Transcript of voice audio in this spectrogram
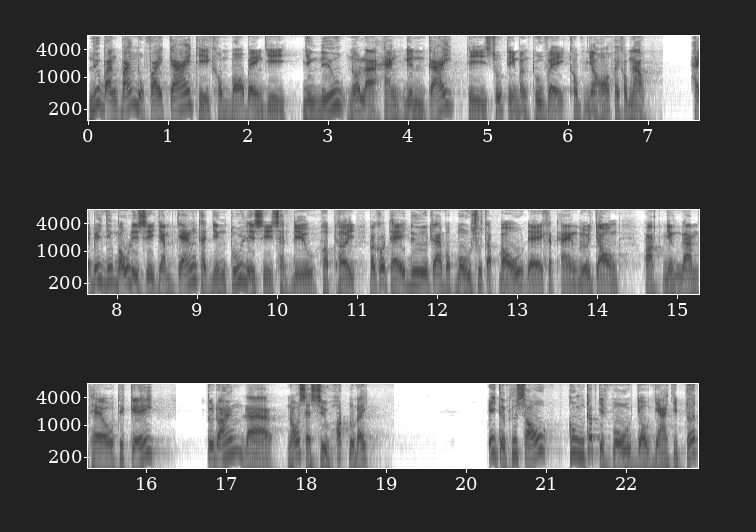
Nếu bạn bán một vài cái thì không bỏ bèn gì, nhưng nếu nó là hàng nghìn cái thì số tiền bạn thu về không nhỏ phải không nào? Hãy biến những mẫu lì xì nhàm chán thành những túi lì xì sành điệu, hợp thời và có thể đưa ra một bộ sưu tập mẫu để khách hàng lựa chọn hoặc nhận làm theo thiết kế. Tôi đoán là nó sẽ siêu hot luôn đấy. Ý tưởng thứ sáu, cung cấp dịch vụ dọn nhà dịp Tết.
